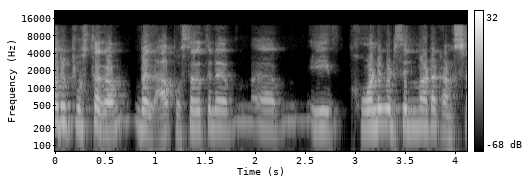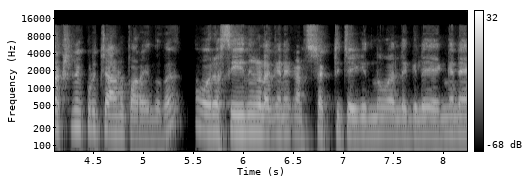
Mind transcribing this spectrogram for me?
ഒരു പുസ്തകം വെൽ ആ പുസ്തകത്തിലെ ഈ ഹോളിവുഡ് സിനിമയുടെ കൺസ്ട്രക്ഷനെ കുറിച്ചാണ് പറയുന്നത്. ഓരോ സീനുകൾ എങ്ങനെ കൺസ്ട്രക്ട് ചെയ്യുന്നു അല്ലെങ്കിൽ എങ്ങനെ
